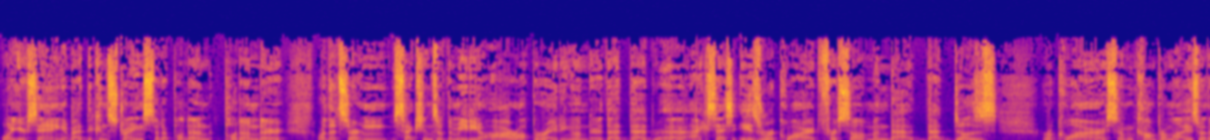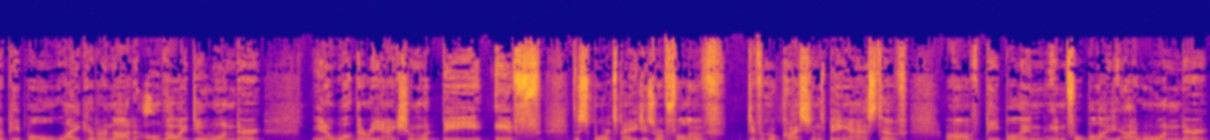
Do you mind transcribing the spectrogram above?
what you're saying about the constraints that are put on, put under, or that certain sections of the media are operating under. That that uh, access is required for some, and that that does require some compromise, whether people like it or not. Although I do wonder you know, what the reaction would be if the sports pages were full of difficult questions being asked of of people in in football. I, I wonder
